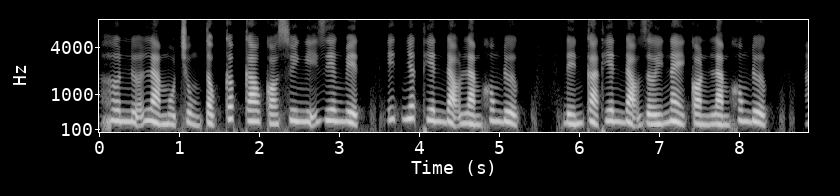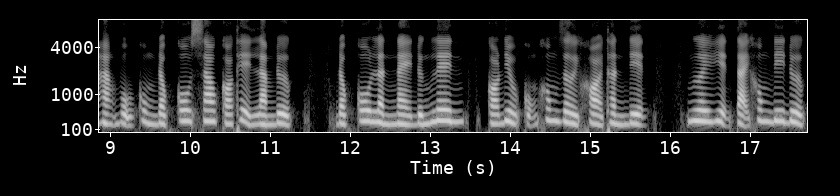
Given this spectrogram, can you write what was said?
Hơn nữa là một chủng tộc cấp cao có suy nghĩ riêng biệt. Ít nhất thiên đạo làm không được. Đến cả thiên đạo giới này còn làm không được. Hạng vũ cùng độc cô sao có thể làm được. Độc cô lần này đứng lên, có điều cũng không rời khỏi thần điện. Ngươi hiện tại không đi được,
